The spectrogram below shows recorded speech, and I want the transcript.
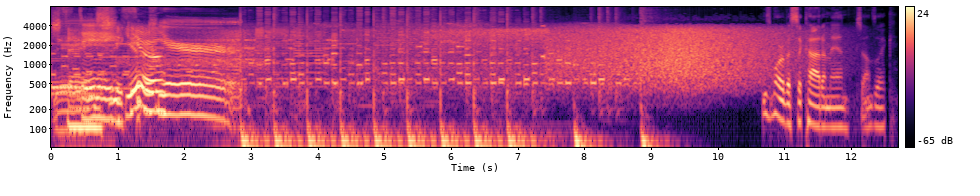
stay secure. He's more of a Secada man, sounds like.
